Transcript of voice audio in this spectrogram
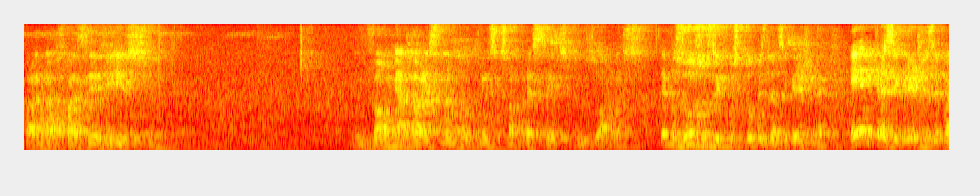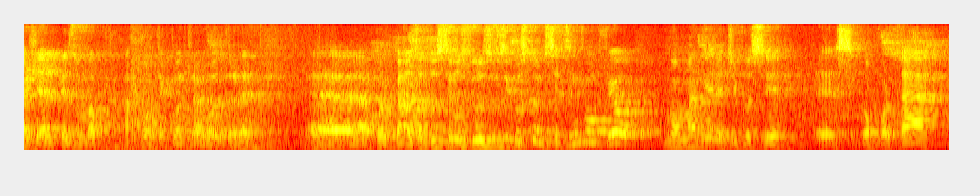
para não fazer isso. Vão me adoram ensinando doutrinas que são preceitos dos homens. Temos usos e costumes das igrejas, né? Entre as igrejas evangélicas, uma aponta contra a outra, né? É, por causa dos seus usos e costumes. Você desenvolveu uma maneira de você é, se comportar,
